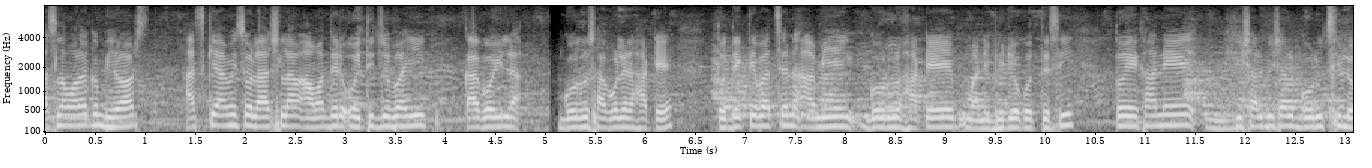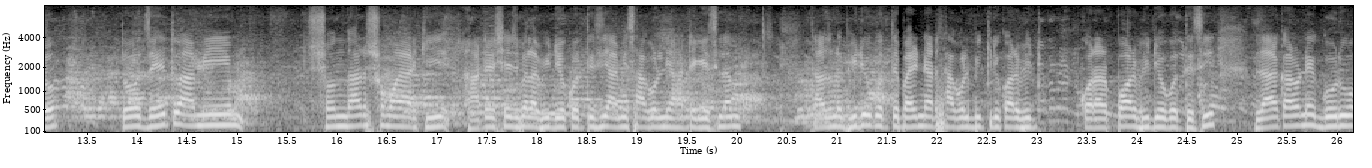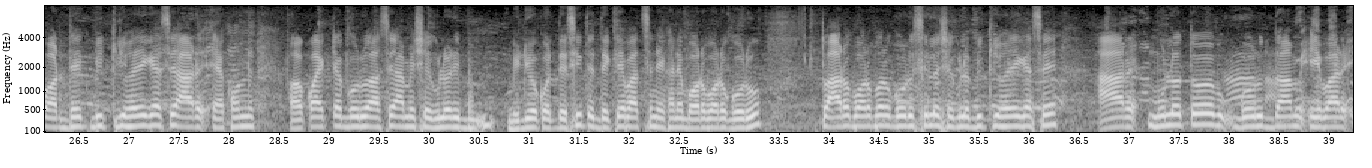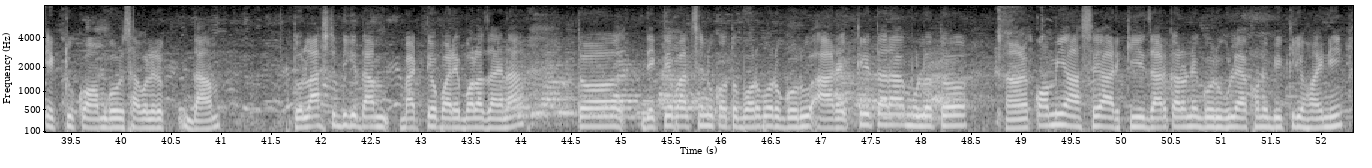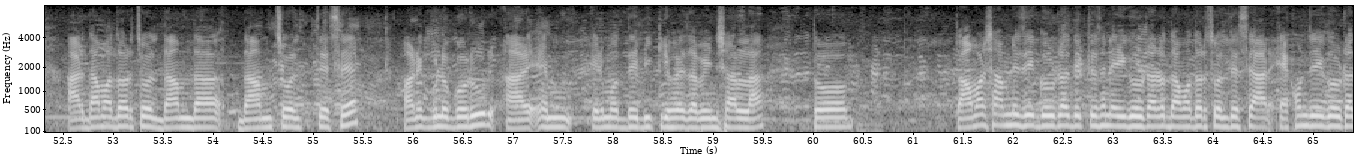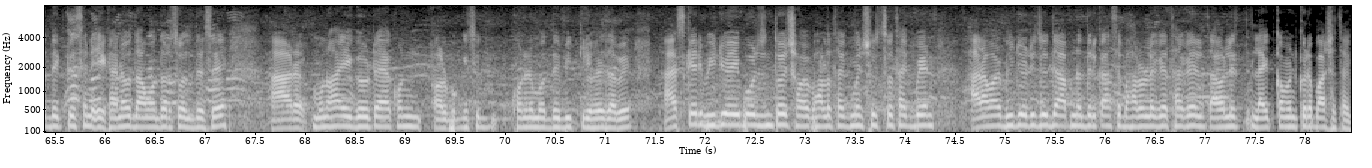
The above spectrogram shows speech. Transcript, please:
আসসালামু আলাইকুম ভিউয়ার্স। আজকে আমি চলে আসলাম আমাদের ঐতিহ্যবাহী কাগইলা গরু ছাগলের হাটে। তো দেখতে পাচ্ছেন, আমি গরুর হাটে মানে ভিডিও করতেছি। তো এখানে বিশাল বিশাল গরু ছিল। তো যেহেতু আমি সন্ধ্যার সময় আর কি হাটের শেষবেলা ভিডিও করতেছি, আমি ছাগল নিয়ে হাটে গেছিলাম। তার জন্য ভিডিও করতে পারিনি আর ছাগল বিক্রি করার করার পর ভিডিও করতেছি। যার কারণে গরু অর্ধেক বিক্রি হয়ে গেছে আর এখন কয়েকটা গরু আছে, আমি সেগুলোরই ভিডিও করতেছি। তো দেখতে পাচ্ছেন এখানে বড় বড় গরু। তো আরও বড় বড় গরু ছিল, সেগুলো বিক্রি হয়ে গেছে। আর মূলত গরুর দাম এবার একটু কম, গরু ছাগলের দাম। তো লাস্টের দিকে দাম বাড়তেও পারে বলা যায় না। তো দেখতে পাচ্ছেন কত বড় বড় গরু। আর ক্রেতারা মূলত কমই আছে আর কি, যার কারণে গরুগুলো এখনও বিক্রি হয়নি। আর দামাদর চল, দাম দাম চলতেছে অনেকগুলো গরুর, আর এম- এর মধ্যে বিক্রি হয়ে যাবে ইনশাল্লাহ তো তো আমার সামনে যে গরুটা দেখতেছেন, এই গরুটারও দামোদর চলতেছে। আর এখন যে গরুটা দেখতেছেন, এখানেও দামোদর চলতেছে। আর মনে হয় এই গরুটা এখন অল্প কিছুক্ষণের মধ্যে বিক্রি হয়ে যাবে। আজকের ভিডিও এই পর্যন্ত। সবাই ভালো থাকবেন, সুস্থ থাকবেন। আর আমার ভিডিওটি যদি আপনাদের কাছে ভালো লেগে থাকে, তাহলে লাইক কমেন্ট করে পাশে থাকবেন।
